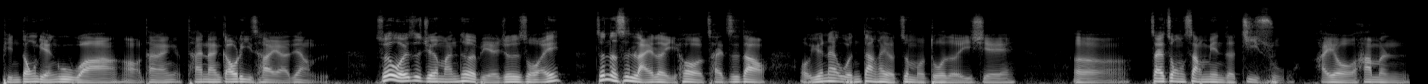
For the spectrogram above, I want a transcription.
屏东莲雾啊，哦，台南台南高丽菜啊这样子，所以我一直觉得蛮特别，就是说，哎，真的是来了以后才知道，哦，原来文旦还有这么多的一些呃栽种上面的技术，还有他们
